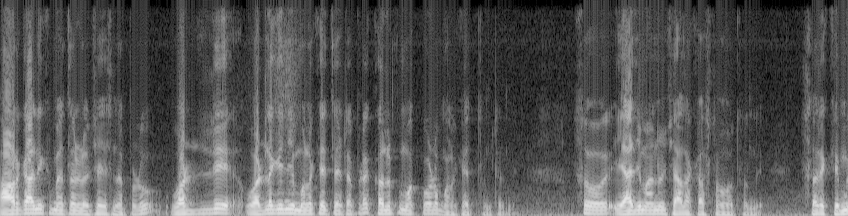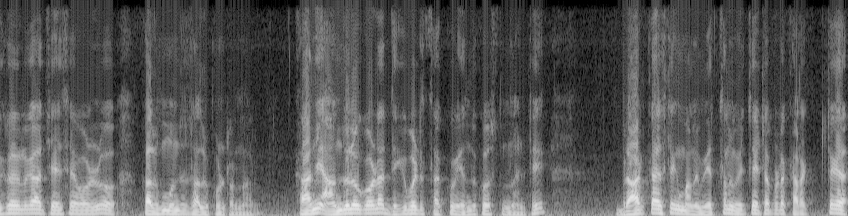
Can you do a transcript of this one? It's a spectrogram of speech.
ఆర్గానిక్ మెథడ్లో చేసినప్పుడు వడ్లే వడ్ల గింజ మొలకెత్తేటప్పుడే కలుపు మొక్క కూడా మొలకెత్తుంటుంది. సో యాజమాన్యం చాలా కష్టం అవుతుంది. సరే కెమికల్గా చేసేవాళ్ళు కలుపు ముందు చల్లుకుంటున్నారు. కానీ అందులో కూడా దిగుబడి తక్కువ ఎందుకు వస్తుందంటే బ్రాడ్కాస్టింగ్ మనం విత్తనం విత్తేటప్పుడు కరెక్ట్గా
